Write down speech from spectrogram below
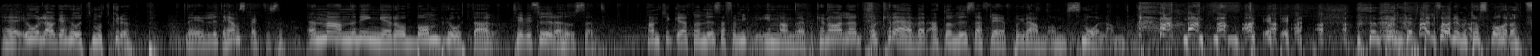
Eh, olaga hot mot grupp. Det är lite hemskt faktiskt. En man ringer och bombhotar TV4-huset. Han tycker att de visar för mycket invandrare på kanalen och kräver att de visar fler program om Småland. det är det. På telefonnumret har spårats.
